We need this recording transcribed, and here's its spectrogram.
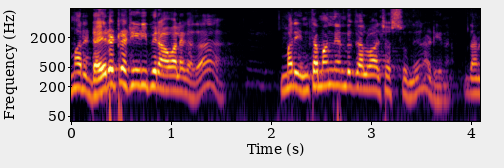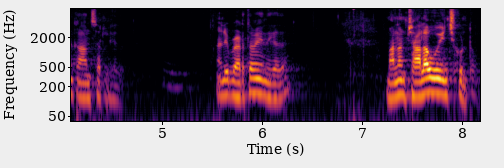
మరి డైరెక్ట్గా టీడీపీ రావాలి కదా? మరి ఇంతమంది ఎందుకు కలవాల్సి వస్తుంది అని అడిగిన. దానికి ఆన్సర్ లేదు. అంటే ఇప్పుడు అర్థమైంది కదా? మనం చాలా ఊహించుకుంటాం.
